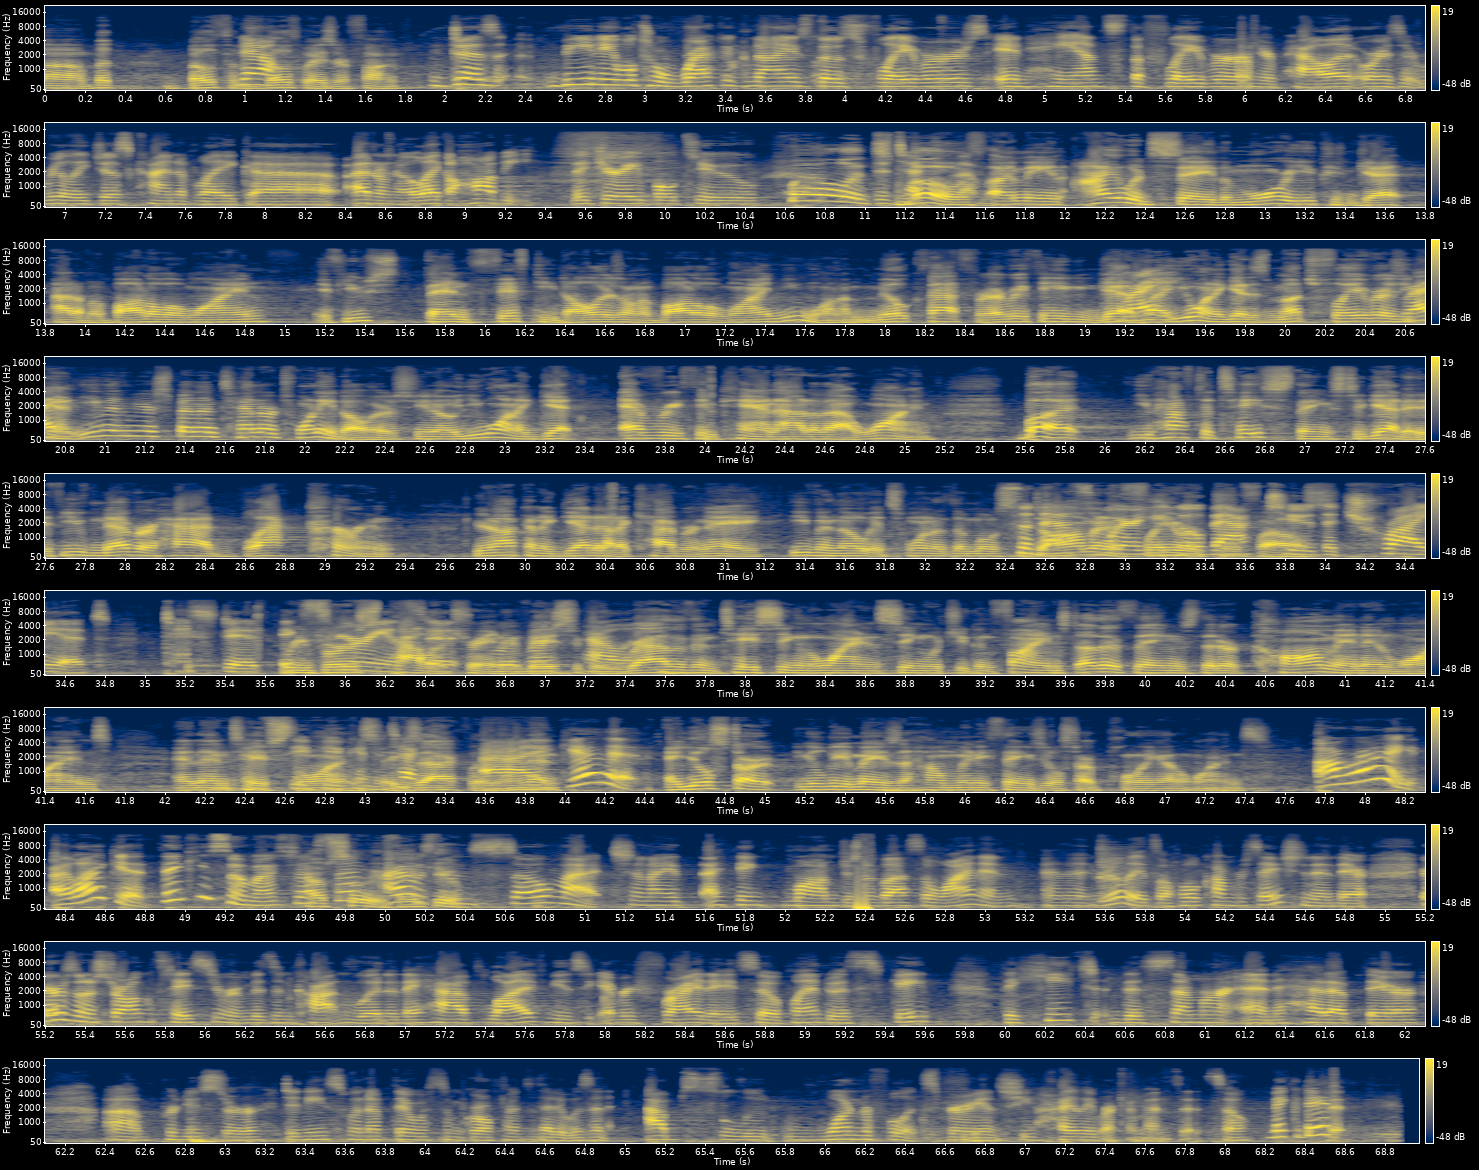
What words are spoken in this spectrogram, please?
Uh, but both of Now- both ways are fun. Does being able to recognize those flavors enhance the flavor on your palate, or is it really just kind of like a, I don't know, like a hobby that you're able to Well, it's both. them? I mean, I would say the more you can get out of a bottle of wine. If you spend $50 on a bottle of wine, you want to milk that for everything you can get, Right. right? You want to get as much flavor as you Right. can. Even if you're spending 10 or $20, you know, you want to get everything you can out of that wine. But you have to taste things to get it. If you've never had black currant, you're not going to get it out of Cabernet, even though it's one of the most So that's dominant where you flavor go back profiles to the try it, taste it, reverse experience palate it, training, reverse basically, palate. rather than tasting the wine and seeing what you can find. Just other things that are common in wines, and then taste see the if you can wines. exactly. I and then, get it. And you'll start. You'll be amazed at how many things you'll start pulling out of wines. Right, I like it. Thank you so much, Justin. Absolutely, I thank was you. in so much, and I, I think, mom just a glass of wine, and, and then really it's a whole conversation in there. Arizona Strong Tasting Room is in Cottonwood, and they have live music every Friday, so plan to escape the heat this summer and head up there. Um, producer Denise went up there with some girlfriends and said it was an absolute wonderful experience. She highly recommends it, so make a date it.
